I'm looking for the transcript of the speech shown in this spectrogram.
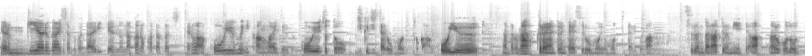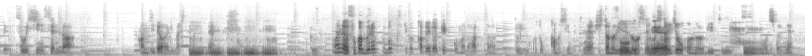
ゆる PR 会社とか代理店の中の方たちっていうのは、こういうふうに考えてるとこういうちょっとじくじたる思いとか、こういう、なんだろうな、クライアントに対する思いを持ってたりとかするんだなっていうのが見えて、あ、なるほどって、すごい新鮮な感じではありましたよね。まあ、でもそこはブラックボックスっていうか壁が結構まだあったということかもしれないですね。人の流動性もしっかり、情報の流通もしっかりね。うん、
